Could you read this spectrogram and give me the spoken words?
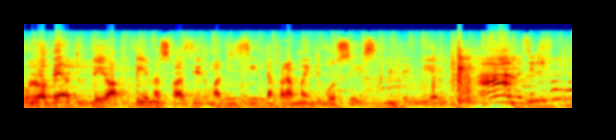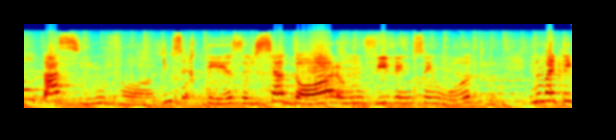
O Roberto veio apenas fazer uma visita para a mãe de vocês, entenderam? Ah, mas eles vão voltar sim, vó. Tenho certeza. Eles se adoram, não vivem um sem o outro. E não vai ter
